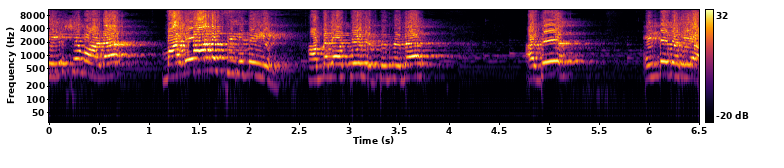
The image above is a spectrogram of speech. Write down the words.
ശേഷമാണ് മലയാള സിനിമയിൽ അമല പോൾ എത്തുന്നത്. അത് എന്താ പറയാ?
